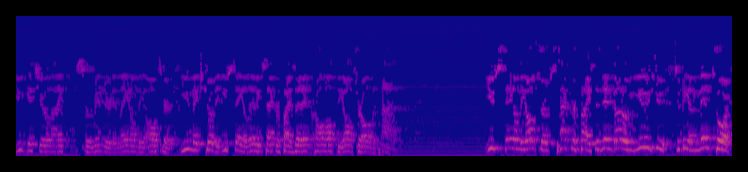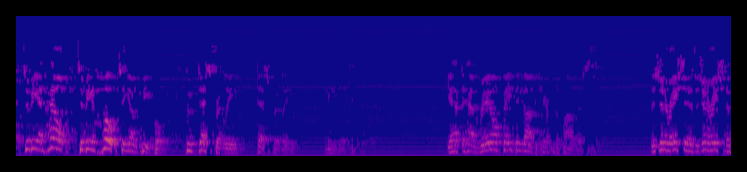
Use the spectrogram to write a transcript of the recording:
You get your life surrendered and laid on the altar. You make sure that you stay a living sacrifice that it crawl off the altar all the time. You stay on the altar of sacrifice, and then God will use you to be a mentor, to be a help, to be hope to young people who desperately, desperately need it. You have to have real faith in God to care for the fatherless. This generation is a generation of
